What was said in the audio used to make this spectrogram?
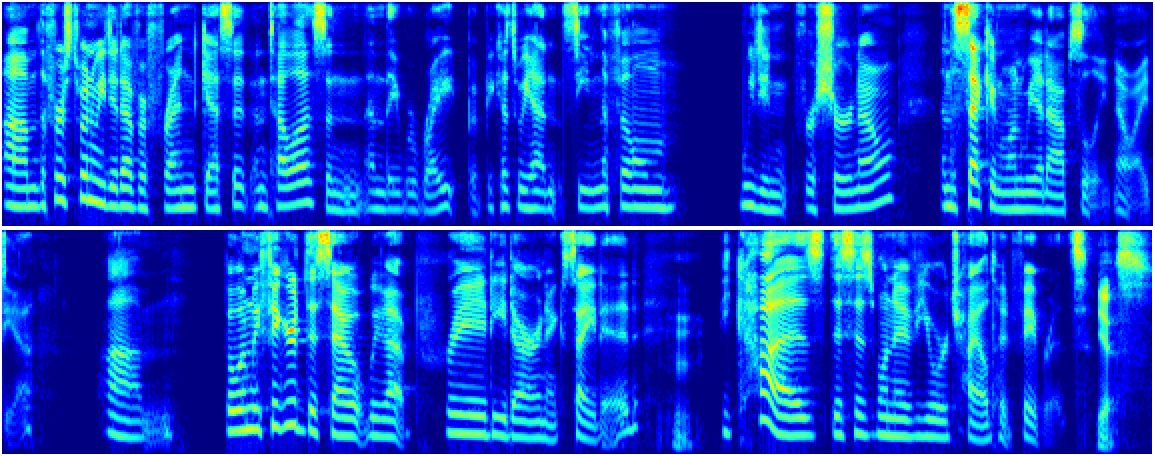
Um, the first one we did have a friend guess it and tell us, and and they were right, but because we hadn't seen the film, we didn't for sure know. And the second one we had absolutely no idea. Um, but when we figured this out, we got pretty darn excited Mhm. because this is one of your childhood favorites. Yes.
